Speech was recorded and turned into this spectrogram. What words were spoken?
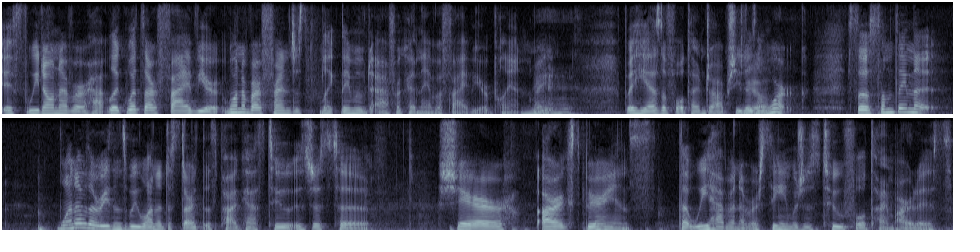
if we don't ever have, like, what's our five year? One of our friends just like they moved to Africa and they have a five year plan, right? Mm-hmm. But he has a full time job. She doesn't Yeah. work. So something that one of the reasons we wanted to start this podcast too is just to share our experience that we haven't ever seen, which is two full time artists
